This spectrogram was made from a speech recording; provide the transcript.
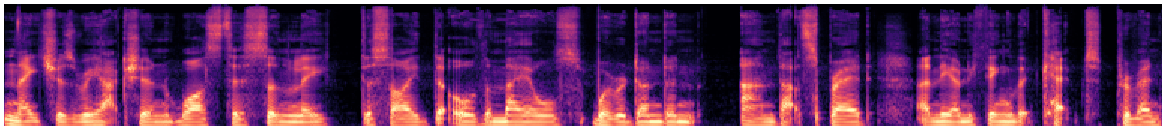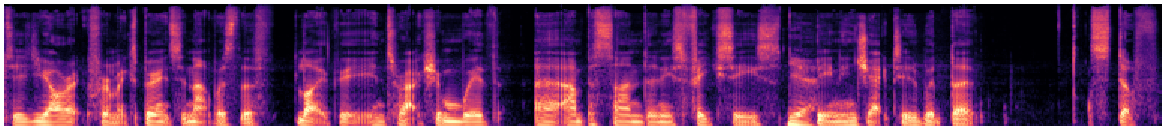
nature's reaction was to suddenly decide that all the males were redundant and that spread. And the only thing that kept prevented Yorick from experiencing that was the like the interaction with uh, ampersand and his feces Yeah. being injected with the stuff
